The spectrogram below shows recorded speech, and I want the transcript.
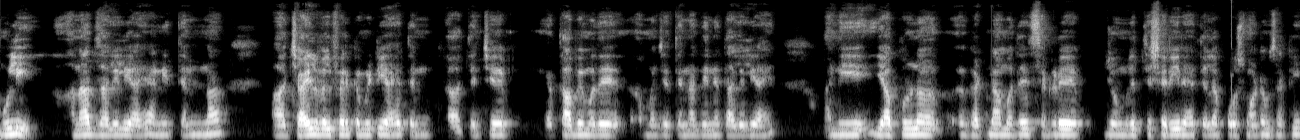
मुली अनाथ झालेली आहे आणि त्यांना चाइल्ड वेलफेअर कमिटी आहे त्यां- त्यांचे ताब्यामध्ये म्हणजे त्यांना देण्यात आलेली आहे. आणि या पूर्ण घटनामध्ये सगळे जो मृत शरीर आहे त्याला पोस्टमॉर्टमसाठी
